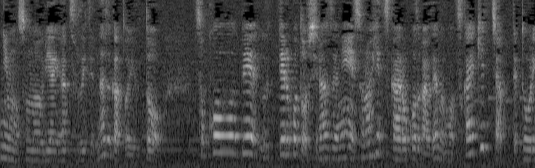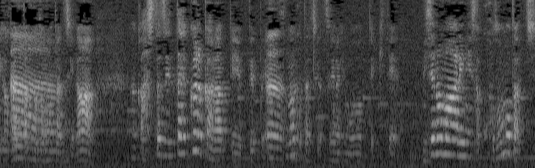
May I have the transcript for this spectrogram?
にもその売り上げが続いてなぜかというとそこで売ってることを知らずにその日使えることが全部もう使い切っちゃって通りかかった子供たちがなんか明日絶対来るからって言ってて、うん。その子たちが次の日戻ってきて店の周りにさ子供たち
